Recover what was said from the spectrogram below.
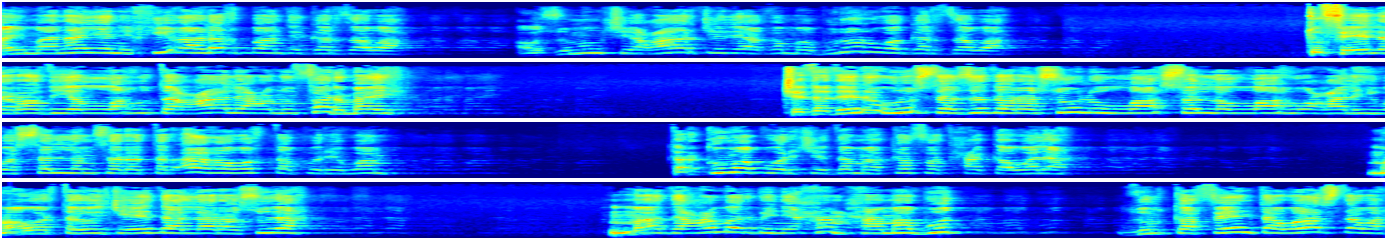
ميمنه يعني ښي غړخ باندې ګرځوه او زمونږ شعار چې دی هغه مبرور وګرځوه. طفيل رضي الله تعالی عنه فرمايي چې د دې نه وروسته زه د رسول الله صلی الله عليه وسلم سره تر هغه وخته پورې وم تر کومه پورې چې ده مکه فتحه کوله ما ورته ویل چې ای د الله رسوله ما د عمر بن حمحمه بت ذوالکفین ته واستوه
